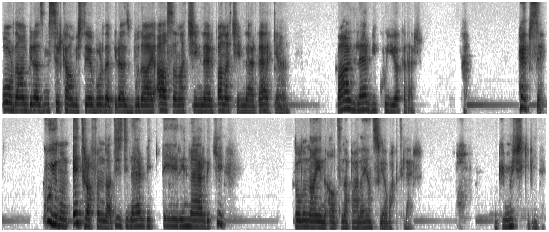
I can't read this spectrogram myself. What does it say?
Oradan biraz mısır kalmıştı, burada biraz buğday, al sana çimler, bana çimler derken vardılar bir kuyuya kadar. Hepsi kuyunun etrafında dizdiler ve derinlerdeki dolunayın altına parlayan suya baktılar. Oh, gümüş gibiydi.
